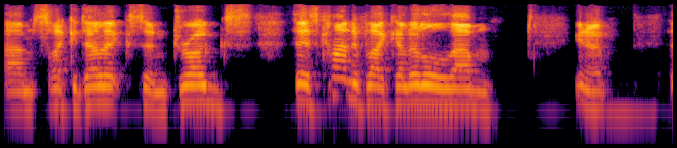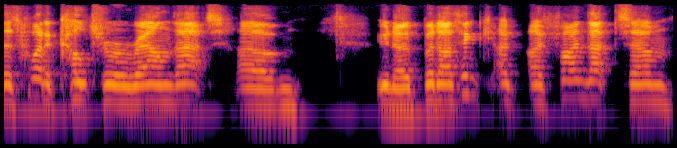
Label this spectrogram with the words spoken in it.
um, psychedelics and drugs, there's kind of like a little, um, you know, there's quite a culture around that, um, you know. But I think I, I find that um,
